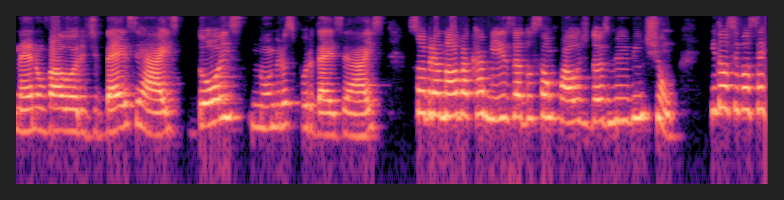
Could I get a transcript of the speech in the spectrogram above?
né, no valor de 10 reais, dois números por 10 reais, sobre a nova camisa do São Paulo de 2021. Então, se você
